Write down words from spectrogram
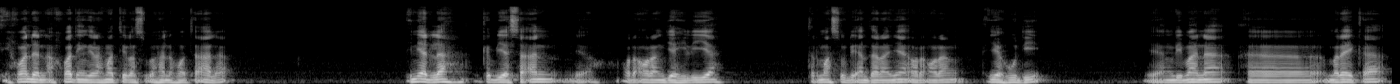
Ikhwan dan akhwat yang dirahmati Allah Subhanahu wa taala. Ini adalah kebiasaan ya orang-orang jahiliyah termasuk di antaranya orang-orang Yahudi yang di mana eh, mereka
